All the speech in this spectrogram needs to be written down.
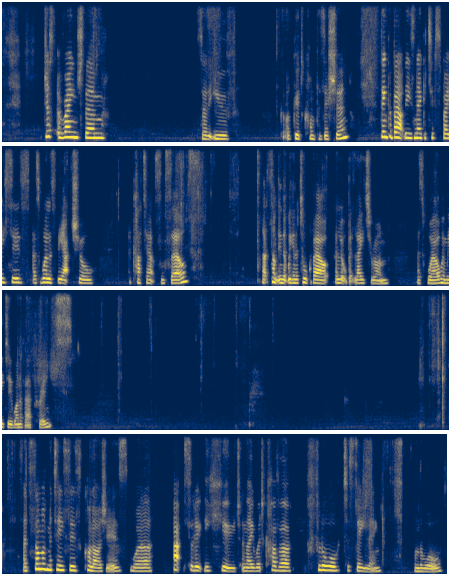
Just arrange them so that you've got a good composition. Think about these negative spaces as well as the actual cutouts themselves. That's something that we're going to talk about a little bit later on as well when we do one of our prints. And some of Matisse's collages were absolutely huge and they would cover floor to ceiling on the wall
